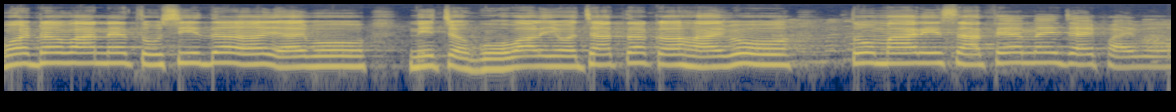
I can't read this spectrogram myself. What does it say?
વઢવાને તુસી સીધ આવ્યો. નીચો ગોવાળિયો જાત હાવ્યો તું મારી સાથે નહીં જાય ફાવ્યો.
